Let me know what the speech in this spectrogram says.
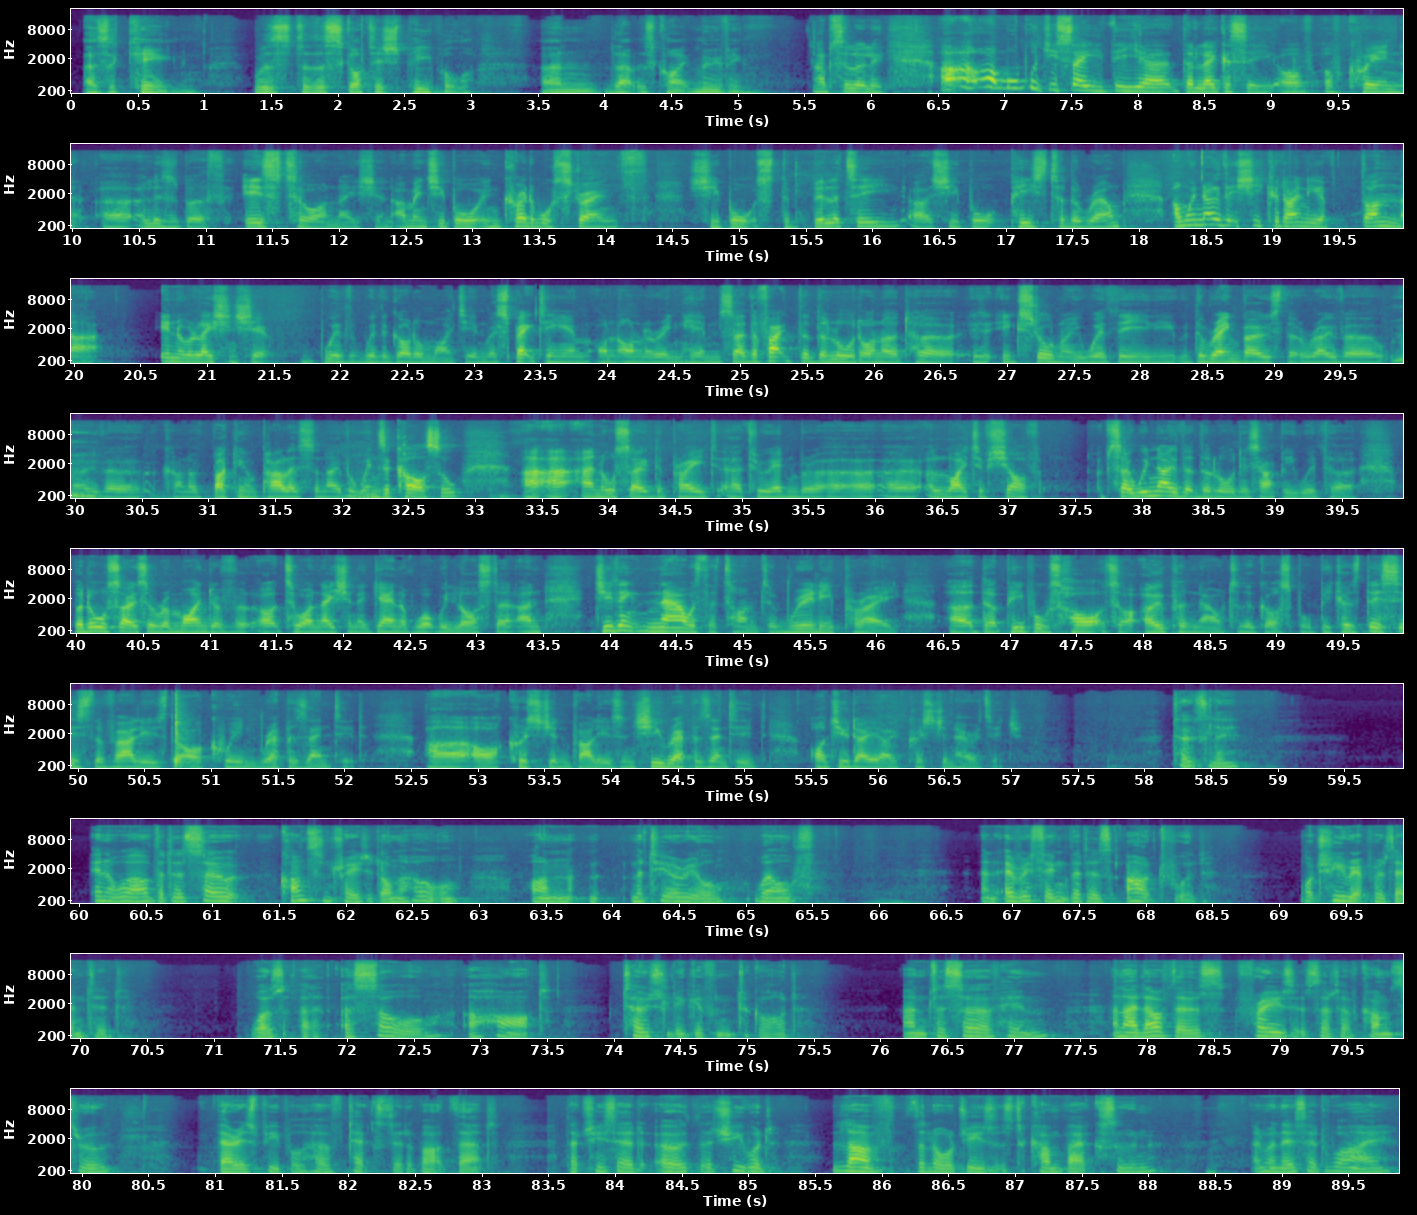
as a king was to the Scottish people, and that was quite moving. Absolutely. Uh, uh, what would you say the uh, the legacy of of Queen uh, Elizabeth is to our nation? I mean, she brought incredible strength. She brought stability. Uh, she brought peace to the realm, and we know that she could only have done that in a relationship with with the God Almighty and respecting Him and honouring Him. So the fact that the Lord honoured her is extraordinary with the the rainbows that are over over kind of Buckingham Palace and over. Windsor Castle, uh, uh, and also the parade uh, through Edinburgh, uh, uh, a light of Shaft. So we know that the Lord is happy with her, but also it's a reminder of, uh, to our nation again of what we lost. And, and do you think now is the time to really pray? Uh, that people's hearts are open now to the gospel because this is the values that our Queen represented, uh, our Christian values, and she represented our Judeo Christian heritage. Totally. In a world that is so concentrated on the whole on material wealth and everything that is outward. What she represented was a, a soul, a heart, totally given to God and to serve Him. And I love those phrases that have come through. Various people have texted about that. That she said, oh, that she would love the Lord Jesus to come back soon. And when they said, why?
